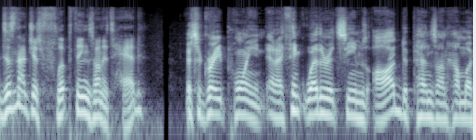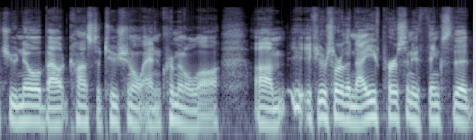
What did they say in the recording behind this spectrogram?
Doesn't that just flip things on its head? It's a great point, and I think whether it seems odd depends on how much you know about constitutional and criminal law. Um, if you're sort of a naive person who thinks that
